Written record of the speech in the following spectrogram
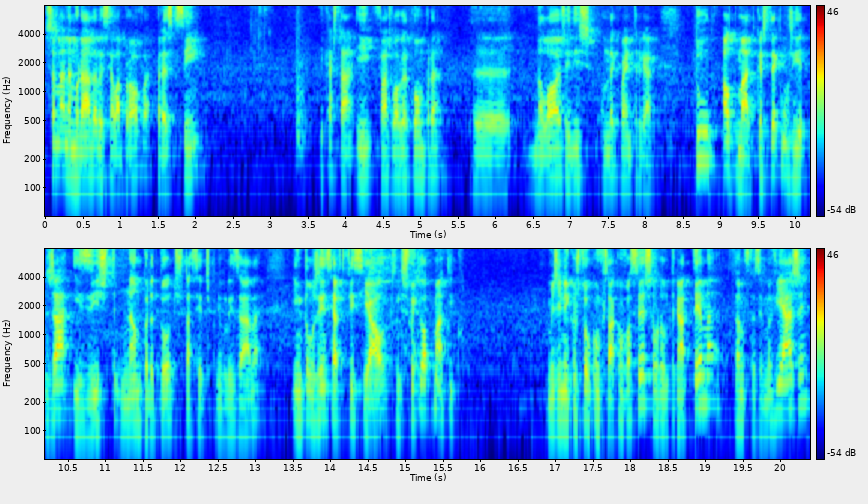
chama a namorada a ver se ela aprova, parece que sim, cá está. E faz logo a compra uh, na loja e diz onde é que vai entregar. Tudo automático. Esta tecnologia já existe, não para todos, está a ser disponibilizada. Inteligência artificial, portanto, isto foi tudo automático. Imaginem que eu estou a conversar com vocês sobre um determinado tema, vamos fazer uma viagem,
